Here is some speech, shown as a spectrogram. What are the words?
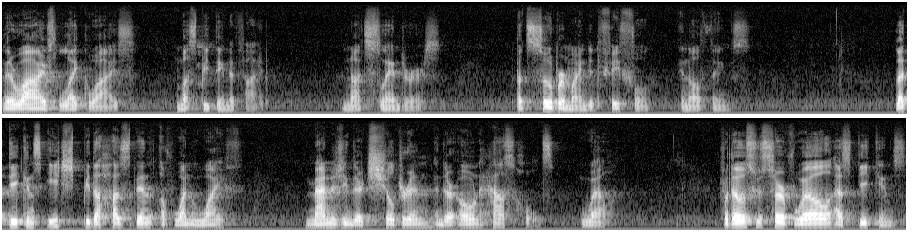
Their wives likewise must be dignified, not slanderers, but sober minded, faithful in all things. Let deacons each be the husband of one wife, managing their children and their own households well. For those who serve well as deacons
